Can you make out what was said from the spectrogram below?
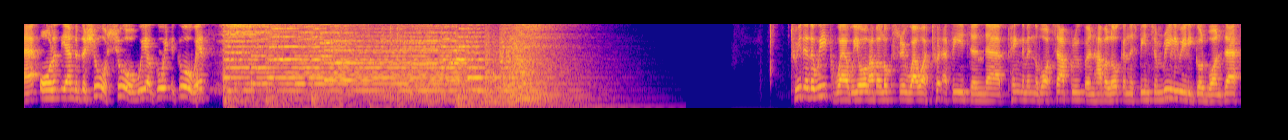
uh, all at the end of the show. So we are going to go with. Tweet of the week where we all have a look through our Twitter feeds and uh, ping them in the WhatsApp group and have a look. And there's been some really, really good ones there.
